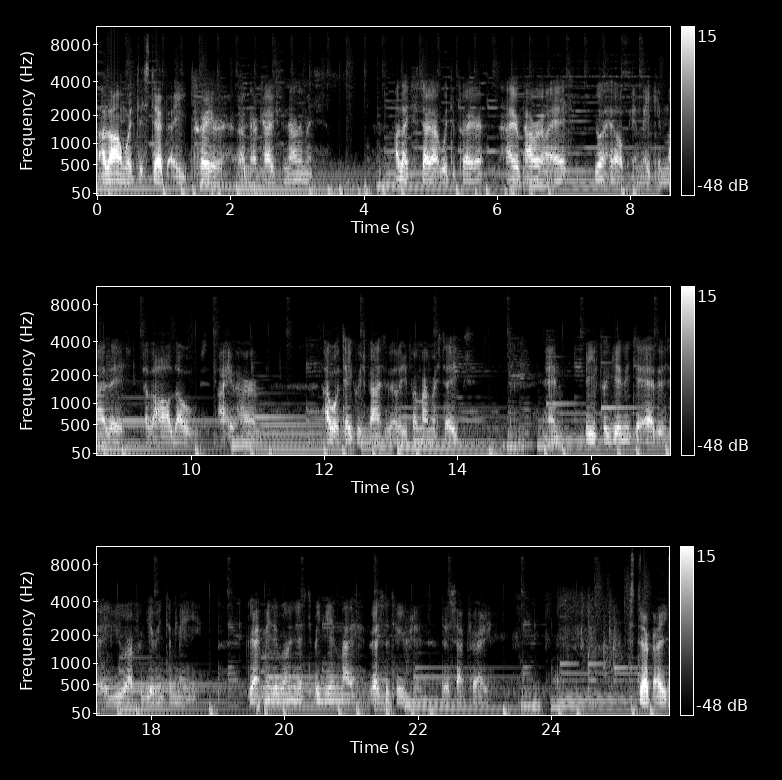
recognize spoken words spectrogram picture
along with the Step 8 prayer of Narcotics Anonymous. I'd like to start out with the prayer. Higher power, I ask your help in making my list of all those I have harmed. I will take responsibility for my mistakes and be forgiving to others as you are forgiving to me. Grant me the willingness to begin my restitution. This I pray. Step 8.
